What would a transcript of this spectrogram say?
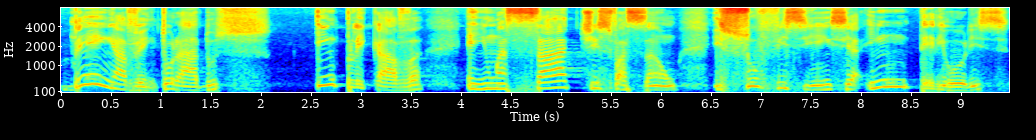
Bem-aventurados implicava em uma satisfação e suficiência interiores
